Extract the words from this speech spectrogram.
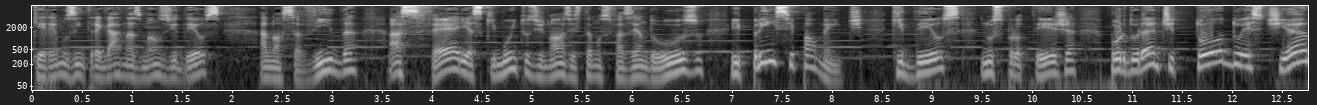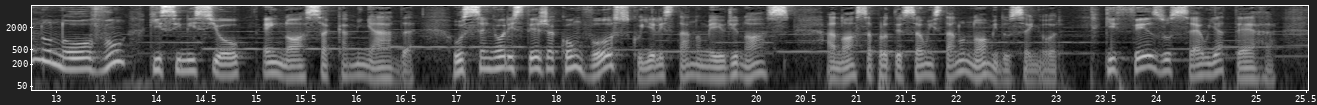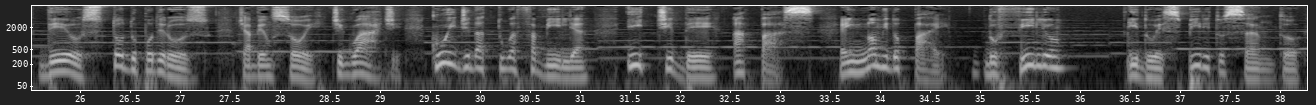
queremos entregar nas mãos de Deus a nossa vida, as férias que muitos de nós estamos fazendo uso e principalmente que Deus nos proteja por durante todo este ano novo que se iniciou em nossa caminhada. O Senhor esteja convosco e Ele está no meio de nós. A nossa proteção está no nome do Senhor, que fez o céu e a terra. Deus Todo-Poderoso te abençoe, te guarde, cuide da tua família e te dê a paz. Em nome do Pai, do Filho e do Espírito Santo.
